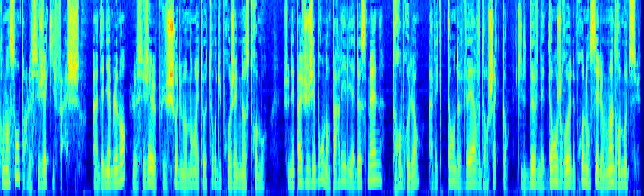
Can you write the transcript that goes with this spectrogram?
Commençons par le sujet qui fâche. Indéniablement, le sujet le plus chaud du moment est autour du projet Nostromo. Je n'ai pas jugé bon d'en parler il y a deux semaines, trop brûlant, avec tant de verve dans chaque camp, qu'il devenait dangereux de prononcer le moindre mot dessus.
